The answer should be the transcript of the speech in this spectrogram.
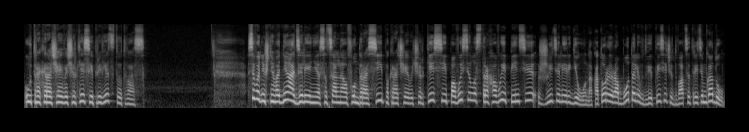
Утро Карачаева-Черкесии приветствует вас. С сегодняшнего дня отделение Социального фонда России по Карачаево-Черкесии повысило страховые пенсии жителей региона, которые работали в 2023 году.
